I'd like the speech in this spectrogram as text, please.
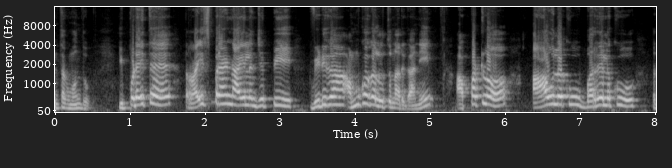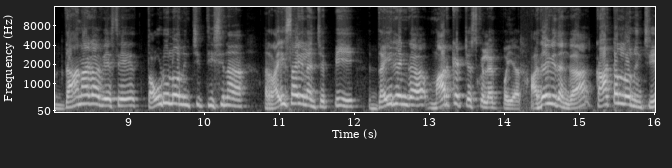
ఇంతకుముందు. ఇప్పుడైతే రైస్ బ్రాండ్ ఆయిల్ అని చెప్పి విడిగా అమ్ముకోగలుగుతున్నారు కానీ అప్పట్లో ఆవులకు బర్రెలకు దానాగా వేసే తౌడులో నుంచి తీసిన రైస్ ఆయిల్ అని చెప్పి ధైర్యంగా మార్కెట్ చేసుకోలేకపోయారు. అదేవిధంగా కాటన్లో నుంచి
